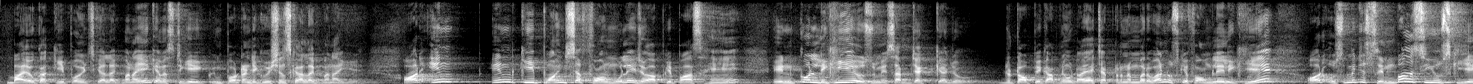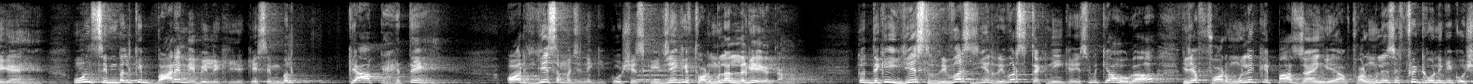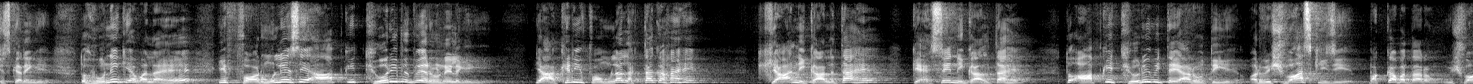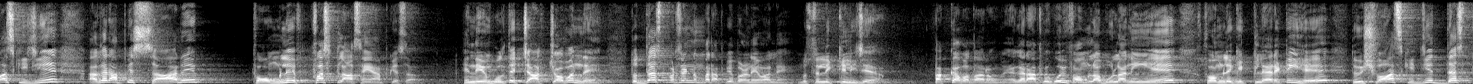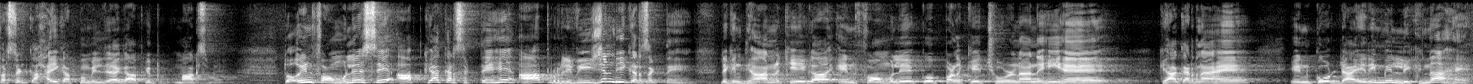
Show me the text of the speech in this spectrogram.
बायो का की पॉइंट्स का अलग बनाइए केमिस्ट्री की इंपॉर्टेंट इक्वेशंस का अलग बनाइए। और इन इन की पॉइंट्स या फॉर्मूले जो आपके पास हैं, इनको लिखिए उसमें सब्जेक्ट का जो जो टॉपिक आपने उठाया चैप्टर नंबर वन उसके फॉर्मूले लिखिए और उसमें जो सिंबल्स यूज़ किए गए हैं, उन सिंबल के बारे में भी लिखिए कि सिंबल क्या कहते हैं। और ये समझने की कोशिश कीजिए कि फॉर्मूला लगेगा कहाँ। तो देखिए, ये रिवर्स ये रिवर्स टेक्निक है। इसमें क्या होगा कि जब फॉर्मूले के पास जाएँगे आप फॉर्मूले से फिट होने की कोशिश करेंगे तो होने क्या वाला है कि फॉर्मूले से आपकी थ्योरी प्रिपेयर होने लगेगी कि आखिर ये फॉर्मूला लगता कहाँ है? क्या निकालता है? कैसे निकालता है? तो आपकी थ्योरी भी तैयार होती है। और विश्वास कीजिए, पक्का बता रहा हूँ, विश्वास कीजिए, अगर आपके सारे फॉर्मूले फ़र्स्ट क्लास हैं आपके साथ, हिंदी में बोलते चाक चौबंद हैं तो 10 परसेंट नंबर आपके बढ़ने वाले हैं, मुझसे लिख के लीजिए आप। पक्का बता रहा हूँ मैं, अगर आपको कोई फॉर्मूला भूला नहीं है फॉर्मूले की क्लैरिटी है तो विश्वास कीजिए 10 परसेंट का हाइक आपको मिल जाएगा आपके मार्क्स में। तो इन फॉर्मूले से आप क्या कर सकते हैं? आप रिवीजन भी कर सकते हैं। लेकिन ध्यान रखिएगा, इन फॉर्मूले को पढ़ के छोड़ना नहीं है। क्या करना है? इनको डायरी में लिखना है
